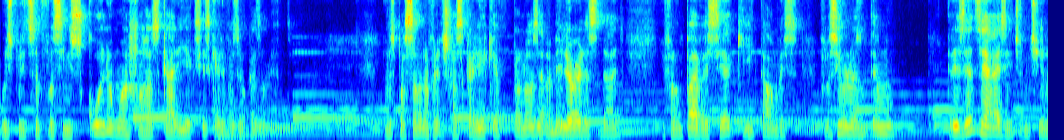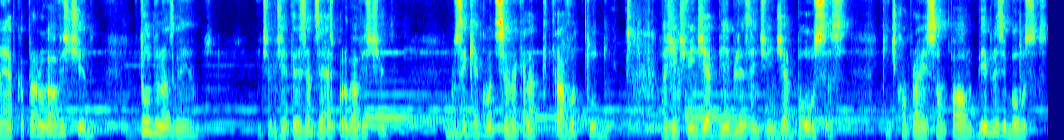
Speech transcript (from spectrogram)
o Espírito Santo falou assim, escolham uma churrascaria que vocês querem fazer o casamento. Nós passamos na frente da churrascaria, que é, para nós era a melhor da cidade, e falamos, pai, vai ser aqui e tal, mas falou, senhor, nós não temos 300 reais, a gente não tinha na época para alugar o vestido. Tudo nós ganhamos. A gente não tinha 300 reais para alugar o vestido. Não sei o que aconteceu naquela época que travou tudo. A gente vendia bíblias, a gente vendia bolsas, que a gente comprava em São Paulo, bíblias e bolsas,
